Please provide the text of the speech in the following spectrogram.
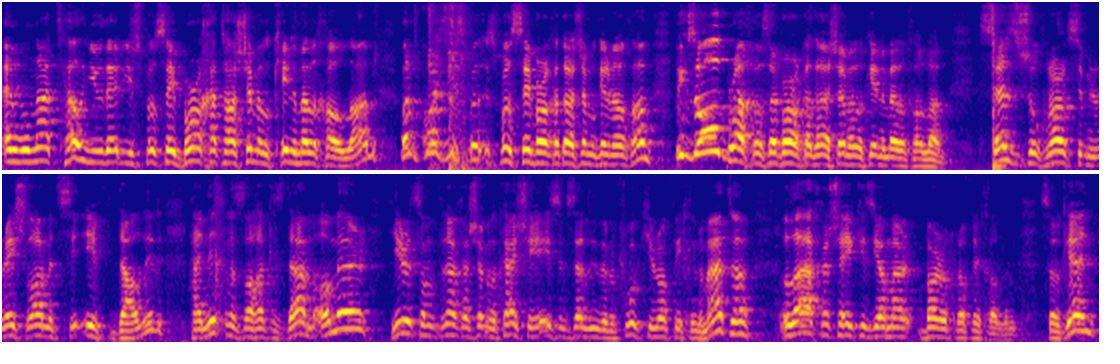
and will not tell you that you're supposed to say baruch atah Hashem Elokeinu melech haolam, but of course you're supposed to say baruch atah Hashem Elokeinu melech haolam because all brachos are baruch atah Hashem Elokeinu melech haolam. Says Shulchan Aruch Simon Reish Lamed Seif Dalid dam omer v'nach Hashem she'esek zeli ki rofi chinamata yamar baruch rofi cholim. So again,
